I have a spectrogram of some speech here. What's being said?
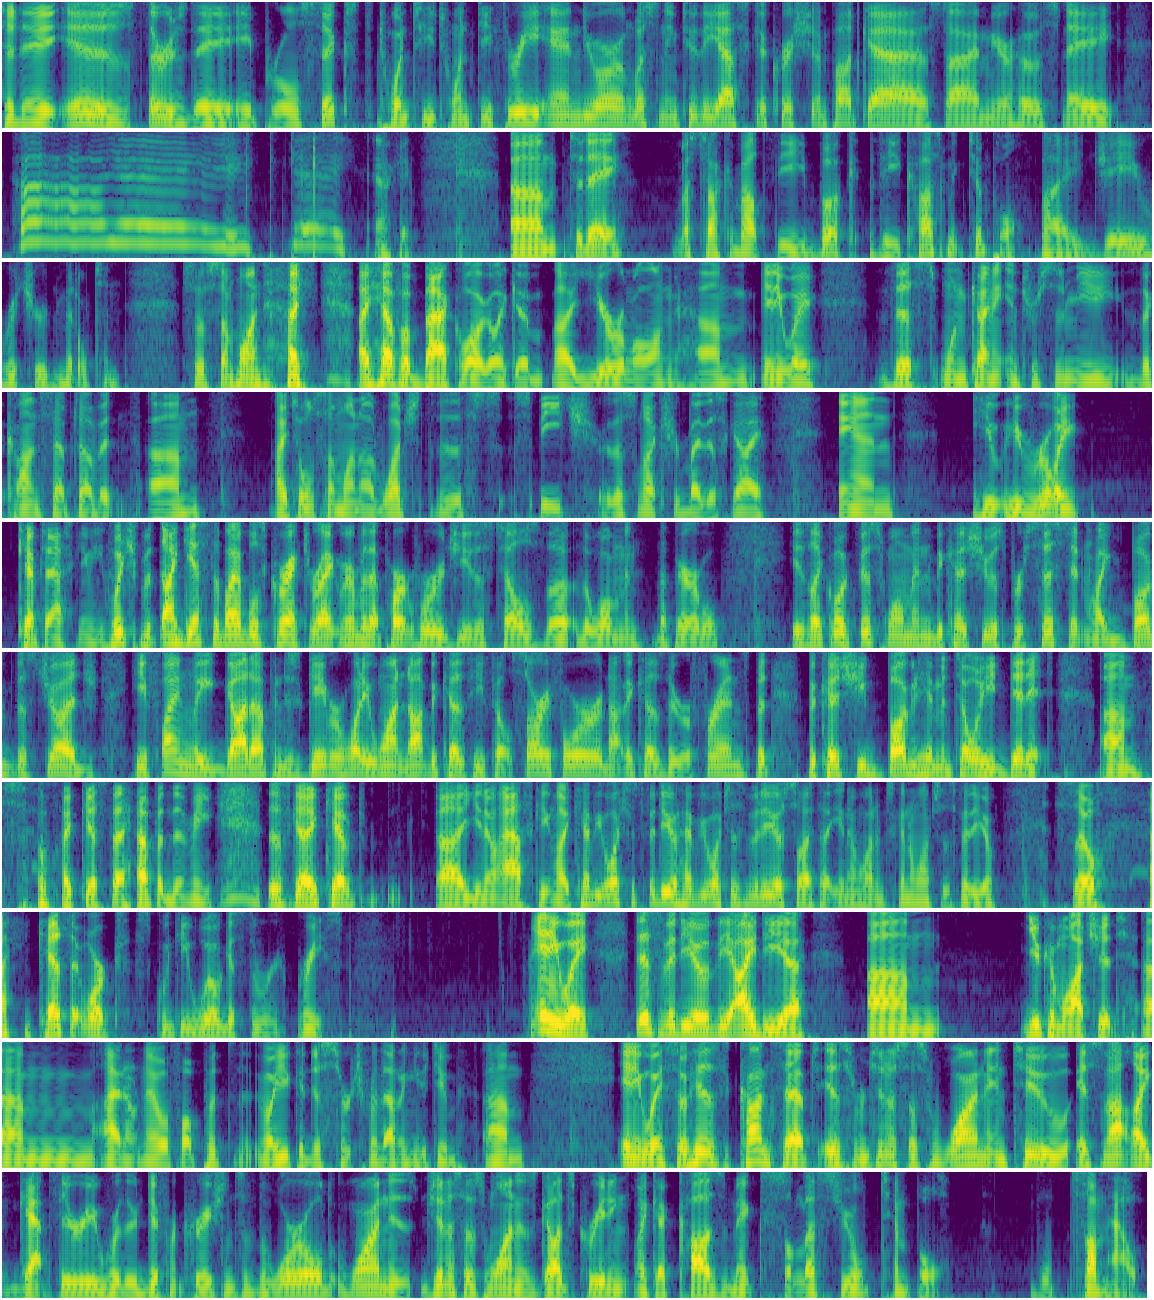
Today is Thursday, April 6th, 2023, and you're listening to the Ask a Christian podcast. I'm your host, Nate. Hi, yay, yay. Okay. Um, today, let's talk about the book, The Cosmic Temple by J. Richard Middleton. So, someone, I, I have a backlog like a, a year long. Um, anyway, this one kind of interested me, the concept of it. Um, I told someone I'd watch this speech or this lecture by this guy, and he he really kept asking me which but i guess the bible's correct right? Remember that part where jesus tells the the woman the parable? He's like look this woman because she was persistent and like bugged this judge he finally got up and just gave her what he wanted not because he felt sorry for her not because they were friends but because she bugged him until he did it. Um so i guess that happened to me. This guy kept uh you know asking like have you watched this video? Have you watched this video? So i thought you know what? I'm just gonna watch this video. So i guess it works. Squeaky wheel gets the grease. Anyway this video the idea um, you can watch it. Um, I don't know if I'll put. The, well, you could just search for that on YouTube. Um, anyway, so his concept is from Genesis one and two. It's not like gap theory where they're different creations of the world. One is Genesis one is God's creating like a cosmic celestial temple somehow,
